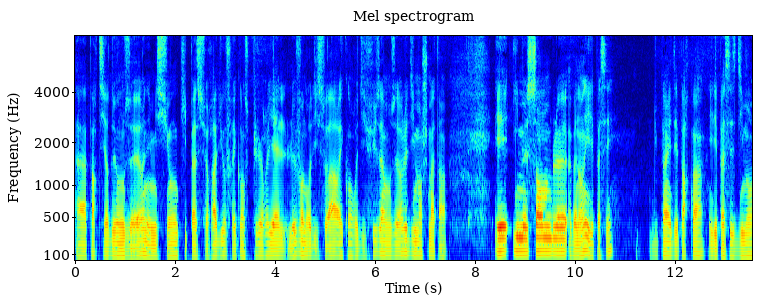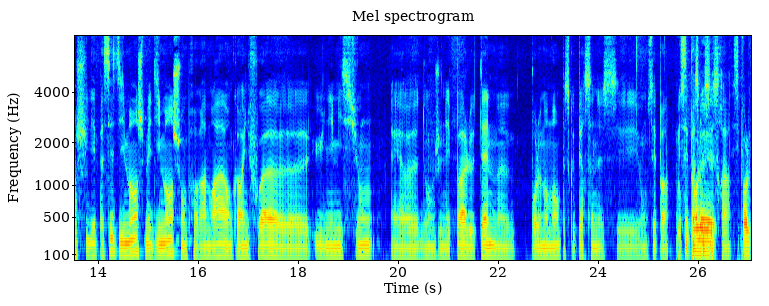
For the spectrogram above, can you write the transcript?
à partir de 11h, une émission qui passe sur Radio Fréquence Plurielle le vendredi soir et qu'on rediffuse à 11h le dimanche matin. Et il me semble. Ah ben non, il est passé. Du pain et des parpaings, il est passé ce dimanche? Il est passé ce dimanche, mais dimanche, on programmera encore une fois euh, une émission euh, dont je n'ai pas le thème euh, pour le moment parce que personne ne sait, on ne sait pas. Mais c'est pas ce que ce sera. C'est pour le,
